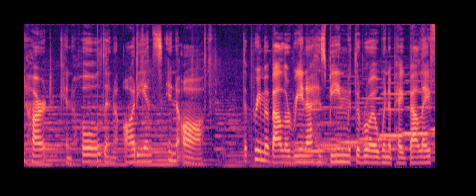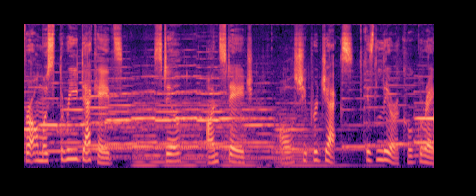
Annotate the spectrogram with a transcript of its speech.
Hart can hold an audience in awe. The prima ballerina has been with the Royal Winnipeg Ballet for almost three decades. Still, on stage, all she projects is lyrical grace.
